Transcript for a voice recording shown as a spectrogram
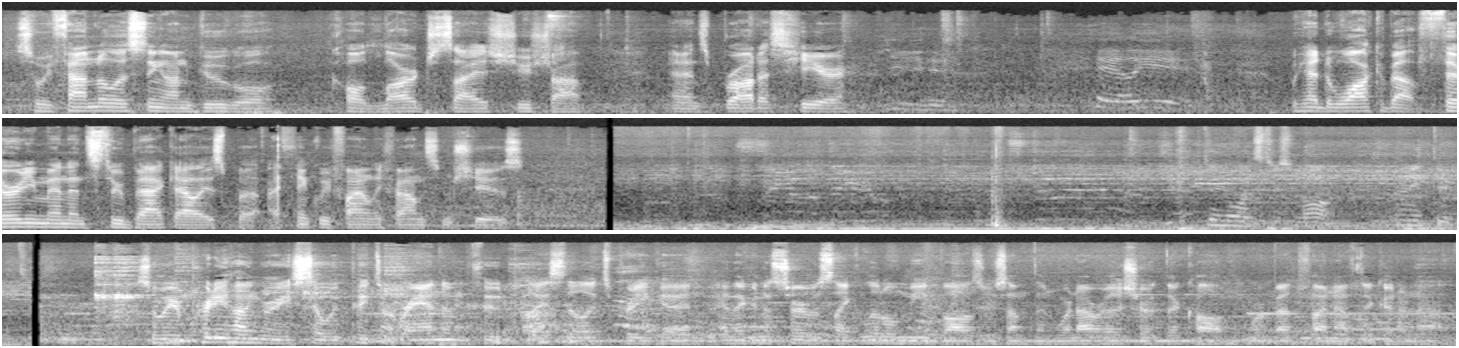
So we found a listing on Google called Large Size Shoe Shop, and it's brought us here. We had to walk about 30 minutes through back alleys, but I think we finally found some shoes. I think one's too small. I need 32. So we were pretty hungry, so we picked a random food place that looks pretty good, and they're gonna serve us like little meatballs or something. We're not really sure what they're called. We're about to find out if they're good or not.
